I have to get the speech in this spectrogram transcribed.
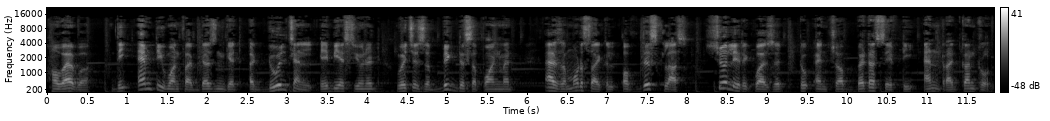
However, the MT-15 doesn't get a dual channel ABS unit which is a big disappointment as a motorcycle of this class surely requires it to ensure better safety and ride control.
